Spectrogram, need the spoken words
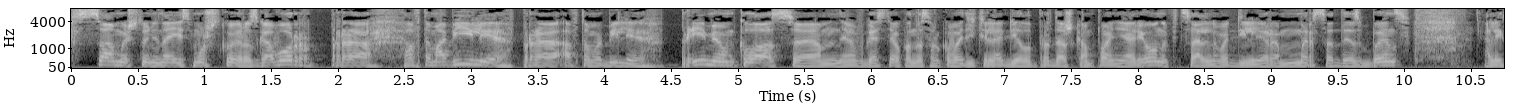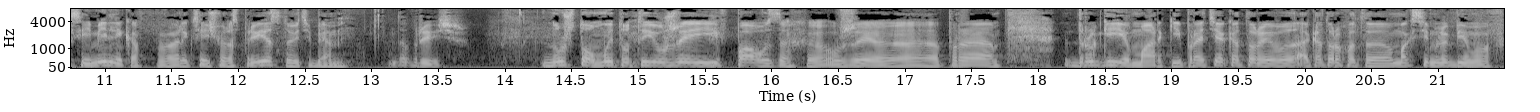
самый что ни на есть мужской разговор про автомобили, про автомобили премиум-класса. В гостях у нас руководитель отдела продаж компании «Орион», официального дилера Mercedes-Benz Алексей Мельников. Алексей, еще раз приветствую тебя. Добрый вечер. Ну что, мы тут и уже и в паузах э, уже э, про другие марки, и про те, которые, о которых вот э, Максим Любимов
